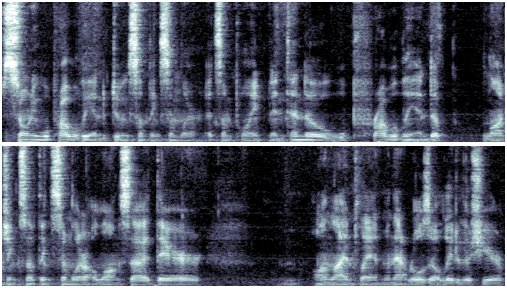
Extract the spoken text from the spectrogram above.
sony will probably end up doing something similar at some point. Nintendo will probably end up launching something similar alongside their online plan when that rolls out later this year.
